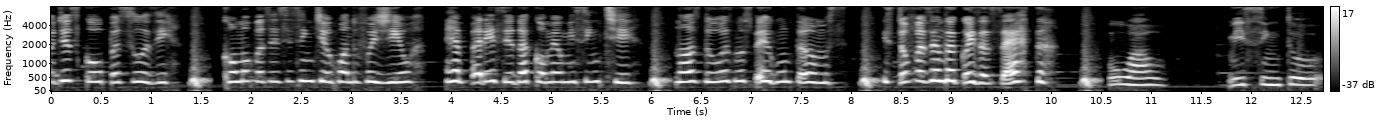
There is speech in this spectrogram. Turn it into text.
Mil desculpas, Suzy. Como você se sentiu quando fugiu? É parecido a como eu me senti. Nós duas nos perguntamos: estou fazendo a coisa certa? Uau, me sinto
